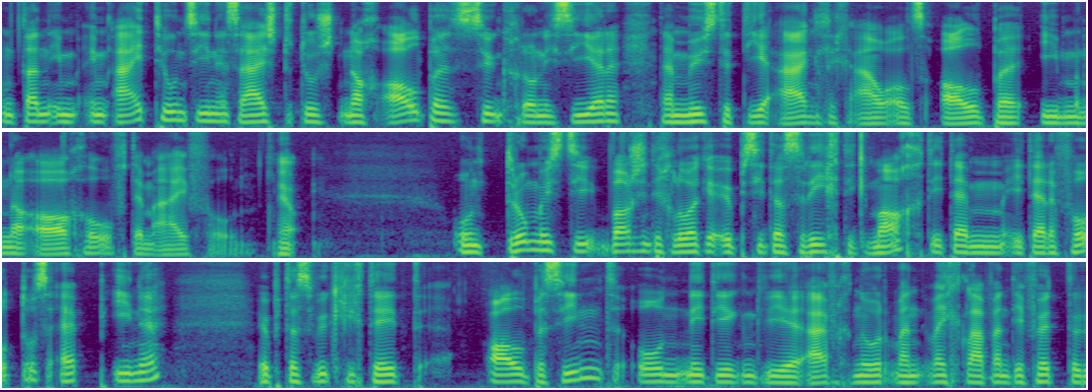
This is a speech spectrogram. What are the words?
und dann im, im iTunes rein sagst, du tust nach Alben synchronisieren, dann müssten die eigentlich auch als Alben immer noch ankommen auf dem iPhone. Ja. Und darum müsst sie wahrscheinlich schauen, ob sie das richtig macht in, dem, in dieser Fotos-App rein. Ob das wirklich dort Alben sind und nicht irgendwie einfach nur, wenn, weil ich glaube, wenn die Fotos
